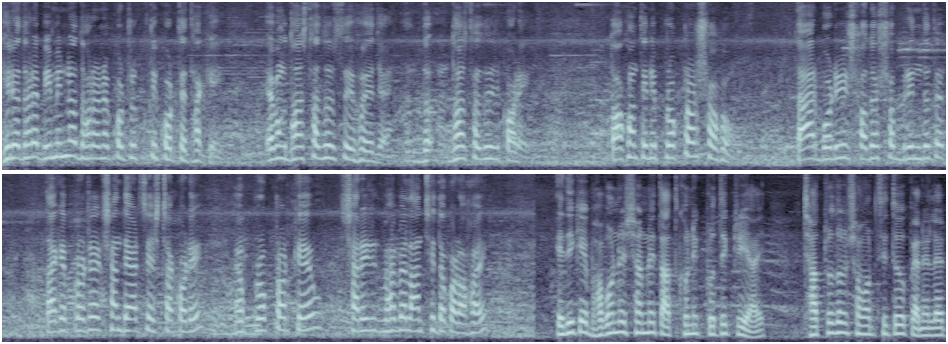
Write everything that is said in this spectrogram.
ঘিরে ধরে বিভিন্ন ধরনের কটূক্তি করতে থাকে এবং ধস্তাধস্তি হয়ে যায় ধস্তাধস্তি করে। তখন তিনি প্রক্টর সহ তার বডির সদস্যবৃন্দতে তাকে প্রোটেকশন দেওয়ার চেষ্টা করে এবং প্রক্টরকেও শারীরিকভাবে লাঞ্ছিত করা হয়। এদিকে ভবনের সামনে তাৎক্ষণিক প্রতিক্রিয়ায় ছাত্রদল সমর্থিত প্যানেলের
